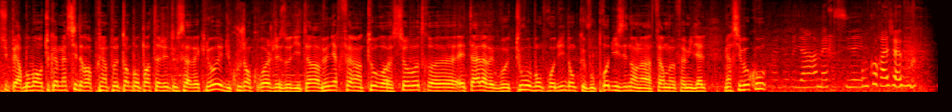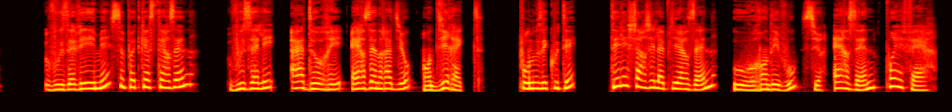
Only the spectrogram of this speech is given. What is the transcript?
Super, bon bah, en tout cas merci d'avoir pris un peu de temps pour partager tout ça avec nous et du coup j'encourage les auditeurs à venir faire un tour sur votre étal avec vos, tous vos bons produits donc, que vous produisez dans la ferme familiale. Merci beaucoup. Rien, merci. Bon courage à vous. Vous avez aimé ce podcast Airzen? Vous allez adorer Airzen Radio en direct. Pour nous écouter, téléchargez l'appli Airzen ou rendez-vous sur airzen.fr.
